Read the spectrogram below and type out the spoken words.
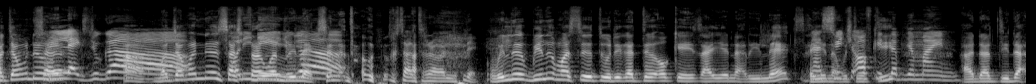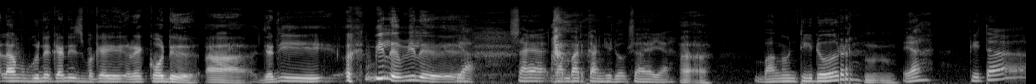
Macam mana? Relax juga. Ah, macam mana sastrawan Holiday juga. relax? Saya nak tahu. Sastrawan relax. Bila bila masa tu dia kata okey saya nak relax, saya Nak nak switch off kita punya mind. Ah, dan tidaklah menggunakan ni sebagai recorder. Ah, jadi bila bila? Ya, saya gambarkan hidup saya ya. Ah, ah. Bangun tidur, ya, kita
